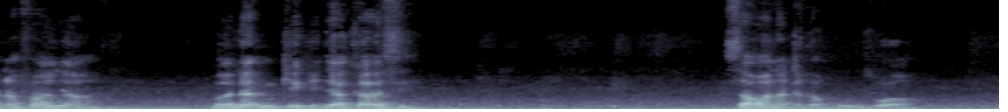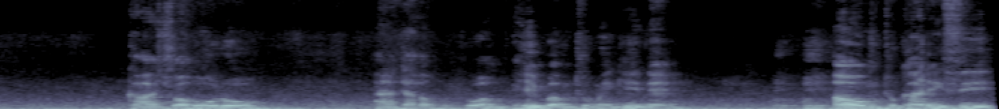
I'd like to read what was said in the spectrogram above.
anafanya mwanamke kijakazi sawa anataka kuuzwa kaachwa huru anataka kupewa hiba mtu mwingine au mtu karithi.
